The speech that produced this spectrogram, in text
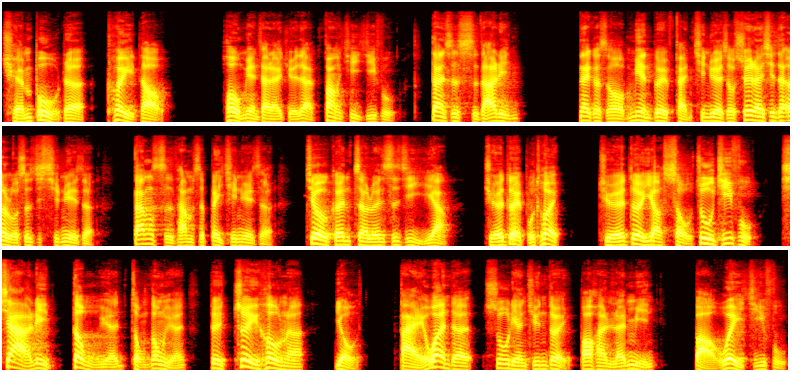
全部的退到后面再来决战，放弃基辅。但是史达林那个时候面对反侵略的时候，虽然现在俄罗斯是侵略者，当时他们是被侵略者，就跟泽伦斯基一样，绝对不退，绝对要守住基辅，下令动员总动员。所以最后呢，有。百万的苏联军队，包含人民，保卫基辅，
